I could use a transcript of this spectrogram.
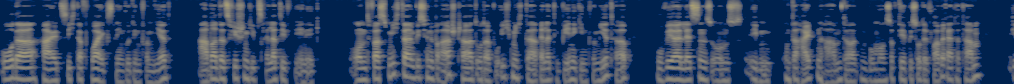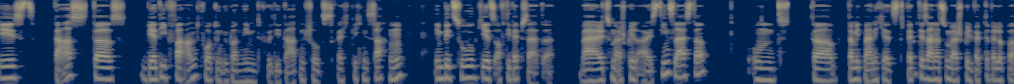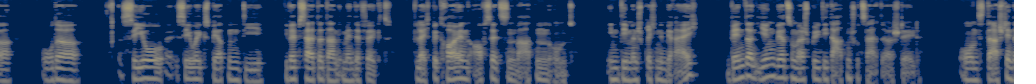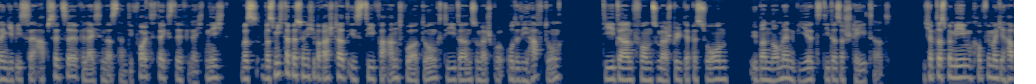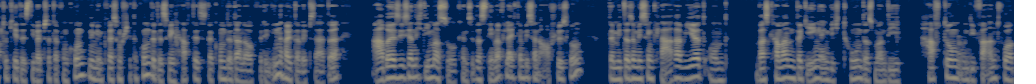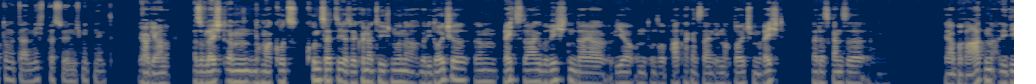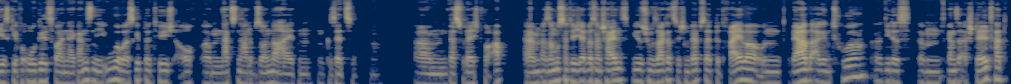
oder halt sich davor extrem gut informiert. Aber dazwischen gibt es relativ wenig. Und was mich da ein bisschen überrascht hat oder wo ich mich da relativ wenig informiert habe, wo wir letztens uns eben unterhalten haben, dort, wo wir uns auf die Episode vorbereitet haben, ist das, dass wer die Verantwortung übernimmt für die datenschutzrechtlichen Sachen in Bezug jetzt auf die Webseite. Weil zum Beispiel als Dienstleister und da, damit meine ich jetzt Webdesigner zum Beispiel, Webdeveloper oder SEO, SEO-Experten, die die Webseite dann im Endeffekt vielleicht betreuen, aufsetzen, warten und in dem entsprechenden Bereich, wenn dann irgendwer zum Beispiel die Datenschutzseite erstellt und da stehen dann gewisse Absätze, vielleicht sind das dann Default-Texte, vielleicht nicht. Was, was mich da persönlich überrascht hat, ist die Verantwortung, die dann zum Beispiel, oder die Haftung, die dann von zum Beispiel der Person übernommen wird, die das erstellt hat. Ich habe das bei mir im Kopf immer gehabt, okay, das ist die Webseite vom Kunden, im Impressum steht der Kunde, deswegen haftet der Kunde dann auch für den Inhalt der Webseite. Aber es ist ja nicht immer so. Können Sie das Thema vielleicht ein bisschen aufschlüsseln, damit das ein bisschen klarer wird und was kann man dagegen eigentlich tun, dass man die Haftung und die Verantwortung dann nicht persönlich mitnimmt. Ja, gerne. Also vielleicht ähm, nochmal kurz grundsätzlich, also wir können natürlich nur nach, über die deutsche ähm, Rechtslage berichten, da ja wir und unsere Partnerkanzleien eben nach deutschem Recht äh, das Ganze ähm, ja, beraten. Die DSGVO gilt zwar in der ganzen EU, aber es gibt natürlich auch ähm, nationale Besonderheiten und Gesetze. Ne? Ähm, das vielleicht vorab. Ähm, also man muss natürlich etwas entscheiden, wie du schon gesagt hast, zwischen Website-Betreiber und Werbeagentur, äh, die das ähm, Ganze erstellt hat.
